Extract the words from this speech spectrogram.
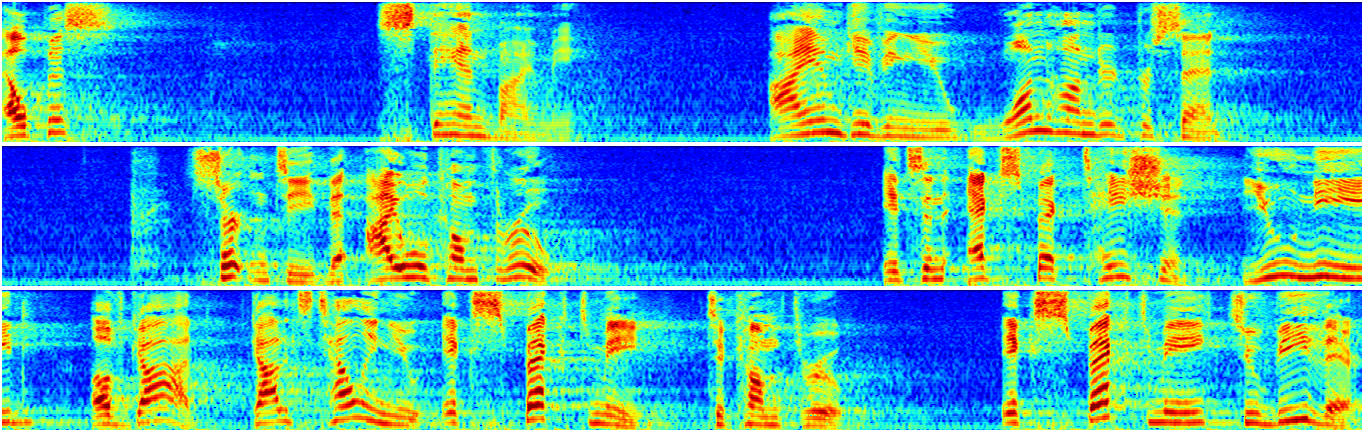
Elpis, stand by me. I am giving you 100% certainty that I will come through. It's an expectation you need of God. God is telling you, expect me to come through. Expect me to be there.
